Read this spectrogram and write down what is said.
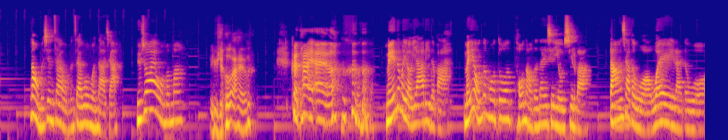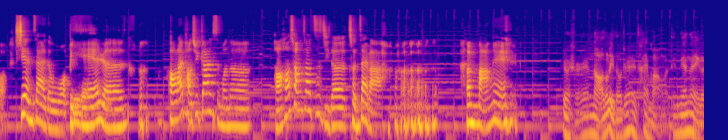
那我们现在，我们再问问大家：宇宙爱我们吗？宇宙爱，可太爱了，没那么有压力的吧？没有那么多头脑的那一些游戏了吧？当下的我，未来的我，现在的我，别人跑来跑去干什么呢？好好创造自己的存在吧。很忙哎，确实，脑子里头真是太忙了，天天那个。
